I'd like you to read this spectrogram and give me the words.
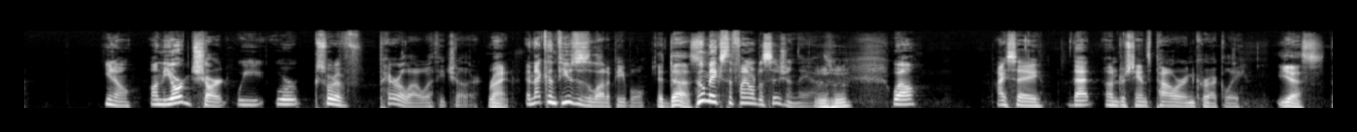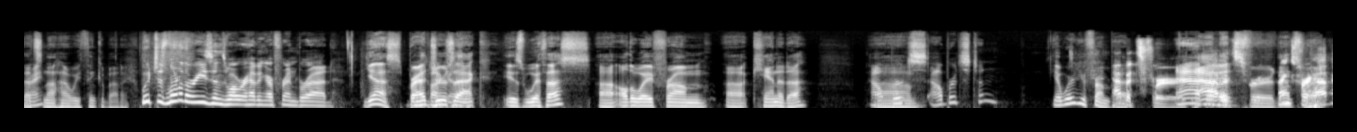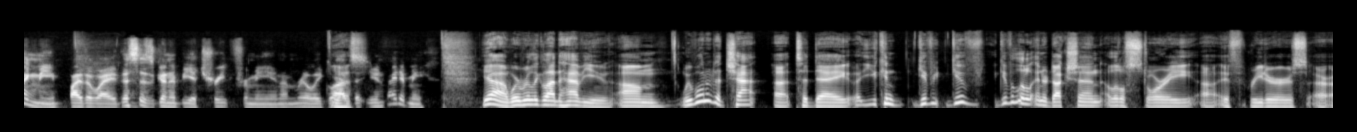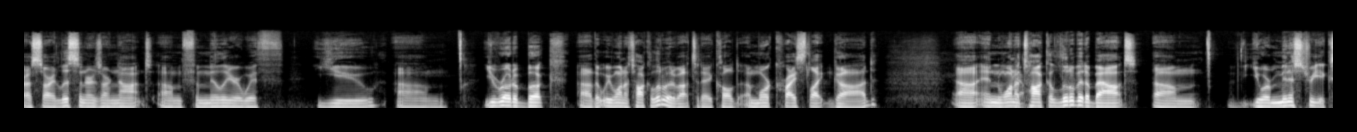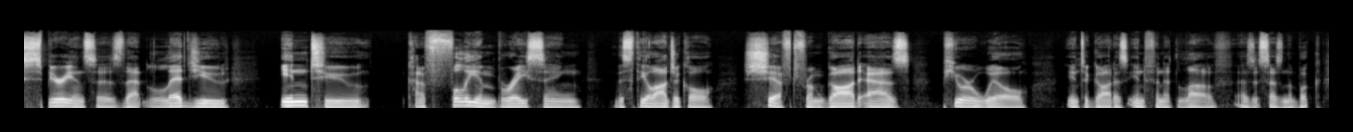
you know, on the org chart, we we're sort of parallel with each other, right. and that confuses a lot of people. It does. Who makes the final decision? They ask. Mm-hmm. Well, I say that understands power incorrectly, yes, that's Right? not how we think about it. which is one of the reasons why we're having our friend Brad. Yes, Brad podcast. Jersak is with us uh, all the way from uh, Canada. Alberts, Um, Albertston. Yeah, where are you from, Brad? Abbotsford. Abbotsford. Abbotsford. Thanks for right. having me, by the way. This is going to be a treat for me, and I'm really glad Yes. that you invited me. Yeah, we're really glad to have you. Um, we wanted to chat uh, today. Uh, You can give give give a little introduction, a little story, uh, if readers, or uh, sorry, listeners are not um, familiar with you. Um, you wrote a book uh, that we want to talk a little bit about today, called "A More Christ-Like God," uh, and want to talk a little bit about um, your ministry experiences that led you into kind of fully embracing this theological shift from God as pure will into God as infinite love, as it says in the book.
